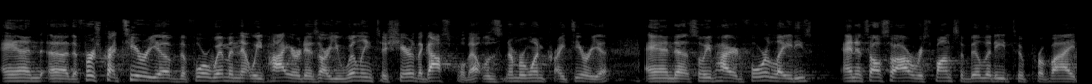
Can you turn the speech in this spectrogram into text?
And uh, the first criteria of the four women that we've hired is, are you willing to share the gospel? That was number one criteria. And uh, so we've hired four ladies, and it's also our responsibility to provide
